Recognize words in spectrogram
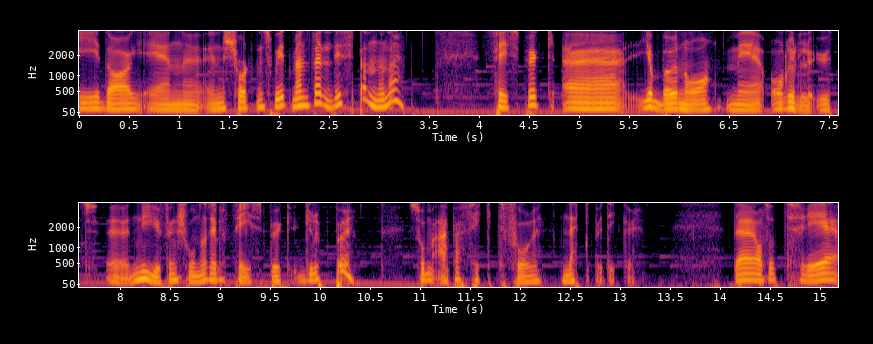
i dag en, en, short and sweet, men veldig spennende. Facebook eh, jobber nå med å rulle ut eh, nye funksjoner til Facebook-grupper som er perfekt for nettbutikker. Det er altså tre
